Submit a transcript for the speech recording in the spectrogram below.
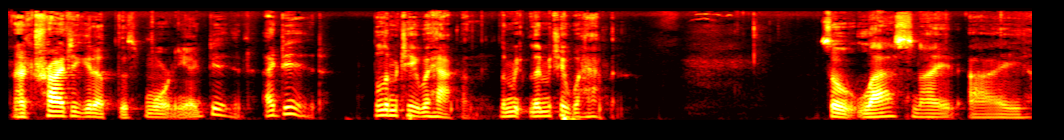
And I tried to get up this morning. I did. I did. But let me tell you what happened. Let me let me tell you what happened. So last night I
